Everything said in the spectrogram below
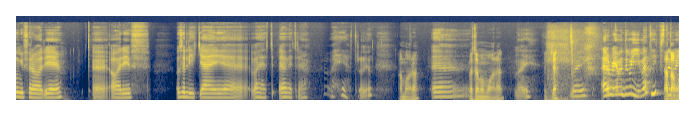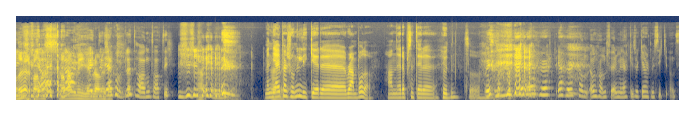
Unge Ferrari, eh, Arif. Og så liker jeg eh, Hva heter Jeg vet det. Hva heter han igjen? Amara? Eh, Vet du hvem Amara er? nei. Ikke? Nei. Er det, ja, men du må gi meg et tips. Ja, da må du høre på han, ass. Han har mye bra musikk. jeg kommer til å ta notater. Men jeg personlig liker eh, Rambo, da. Han representerer huden, så Jeg har hørt, jeg har hørt han, om han før, men jeg har ikke, tror ikke jeg har hørt musikken hans.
